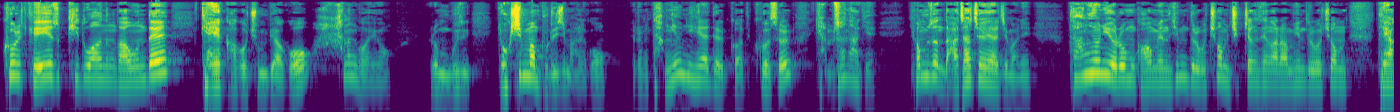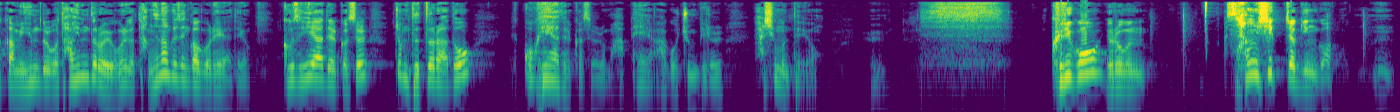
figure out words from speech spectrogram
그걸 계속 기도하는 가운데 계획하고 준비하고 하는 거예요. 여러분 무슨 욕심만 부리지 말고 여러분 당연히 해야 될 것 그것을 겸손하게 겸손 낮아져야지만이 당연히 여러분 가면 힘들고 처음 직장 생활하면 힘들고 처음 대학 가면 힘들고 다 힘들어요. 그러니까 당연하게 생각을 해야 돼요. 그것을 해야 될 것을 좀 늦더라도 꼭 해야 될 것을 해 하고 준비를 하시면 돼요. 그리고 여러분 상식적인 것 음,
